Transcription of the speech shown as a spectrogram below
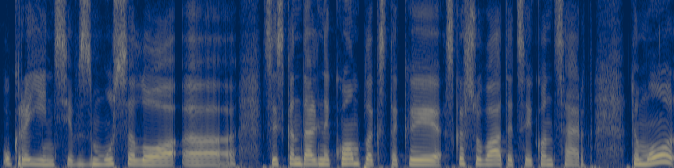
українців змусило е, цей скандальний комплекс таки скасувати цей концерт. Тому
